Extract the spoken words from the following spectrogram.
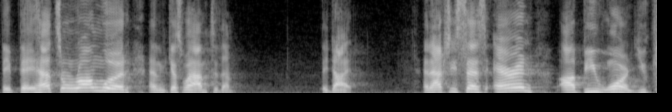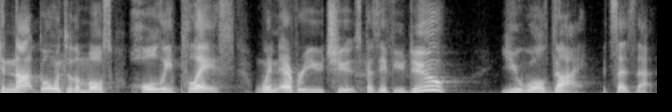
They, they had some wrong wood, and guess what happened to them? They died. And actually says, Aaron, uh, be warned, you cannot go into the most holy place whenever you choose, because if you do, you will die. It says that.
